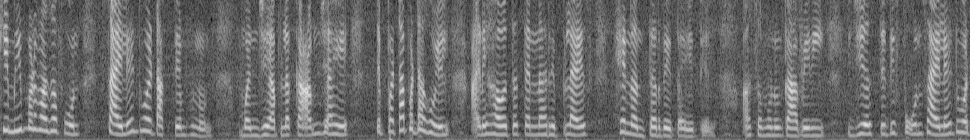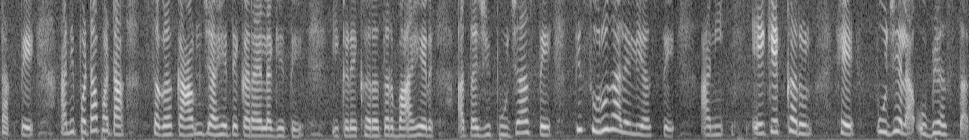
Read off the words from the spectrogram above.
की मी पण माझा फोन सायलेंटवर टाकते म्हणून. म्हणजे आपलं काम जे आहे ते पटापटा होईल आणि हवं तर त्यांना रिप्लायज हे नंतर देता येतील. असं म्हणून कावेरी जी असते ती फोन सायलेंटवर टाकते आणि पटापटा सगळं काम जे आहे ते करायला घेते. इकडे खरं तर बाहेर आता जी पूजा असते ती सुरू झालेली असते आणि एक एक करून हे पूजेला उभे असतात.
